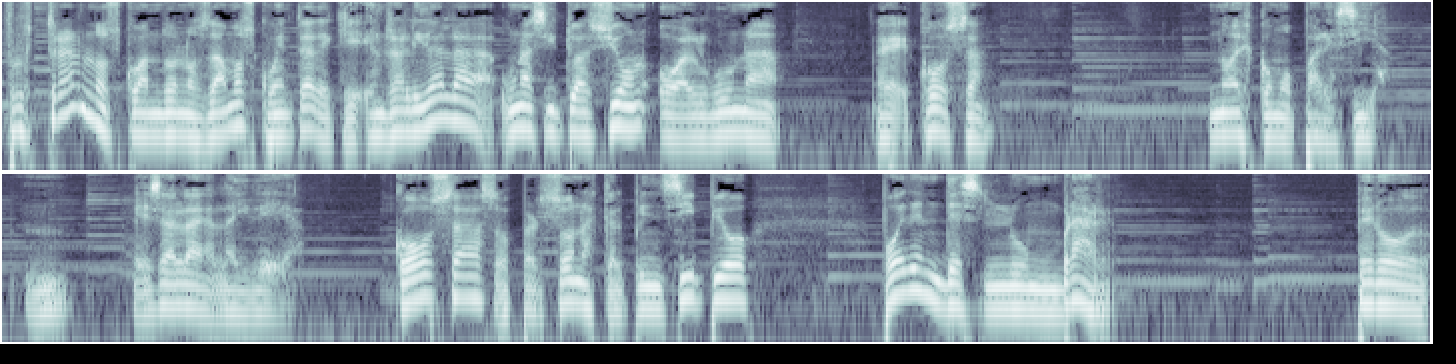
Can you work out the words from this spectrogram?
frustrarnos cuando nos damos cuenta de que en realidad una situación o alguna eh, cosa no es como parecía. Esa es la, la idea. Cosas o personas que al principio pueden deslumbrar, pero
